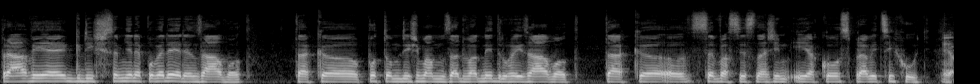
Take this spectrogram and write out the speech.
právě když se mě nepovede jeden závod, tak uh, potom, když mám za dva dny druhý závod, tak uh, se vlastně snažím i jako spravit si chuť. Jo.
